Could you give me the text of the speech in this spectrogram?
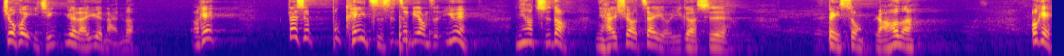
就会已经越来越难了。OK，但是不可以只是这个样子，因为你要知道，你还需要再有一个是背诵。然后呢？OK，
